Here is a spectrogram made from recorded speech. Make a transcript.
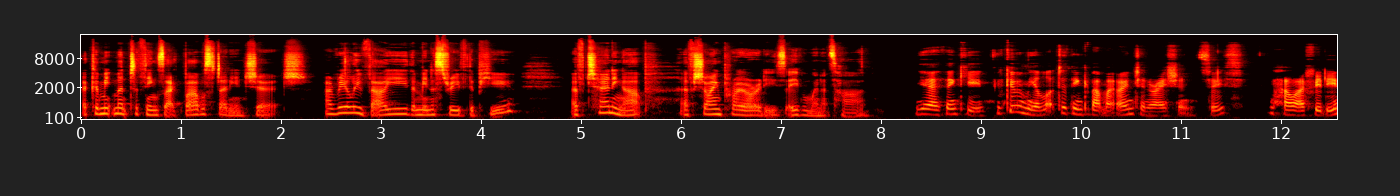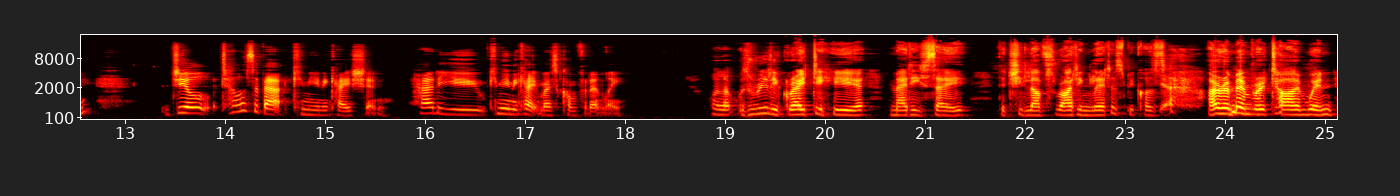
a commitment to things like Bible study and church. I really value the ministry of the pew of turning up, of showing priorities even when it's hard. Yeah, thank you. You've given me a lot to think about my own generation, Suz, and how I fit in. Jill, tell us about communication. How do you communicate most confidently? Well, it was really great to hear Madi say that she loves writing letters because Yeah. I remember a time when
